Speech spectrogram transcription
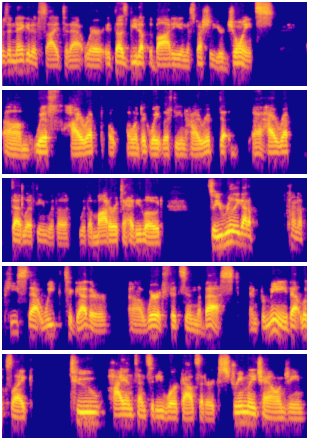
there's a negative side to that where it does beat up the body and especially your joints um, with high rep Olympic weightlifting, high rep de- uh, high rep deadlifting with a with a moderate to heavy load. So you really got to kind of piece that week together uh, where it fits in the best. And for me, that looks like two high intensity workouts that are extremely challenging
